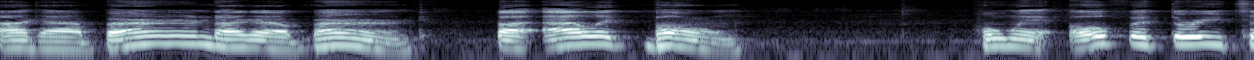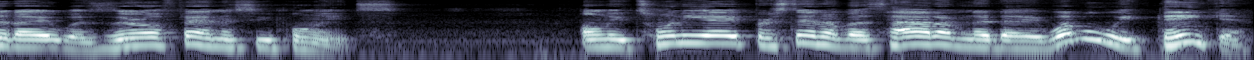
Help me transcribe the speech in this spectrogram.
I got burned, I got burned by Alec Bohm, who went 0 for 3 today with zero fantasy points. Only 28% of us had him today. What were we thinking?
